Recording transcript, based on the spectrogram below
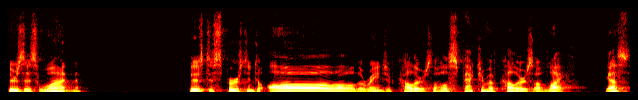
There's this one that is dispersed into all the range of colors, the whole spectrum of colors of life. Yes?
